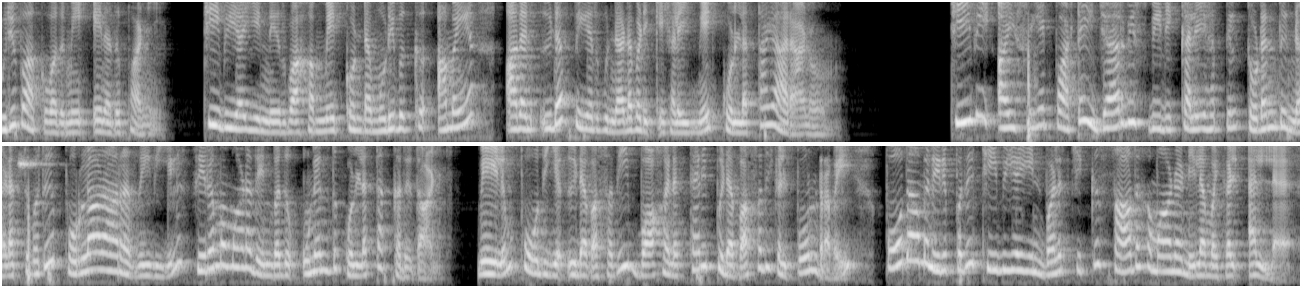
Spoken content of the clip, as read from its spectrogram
உருவாக்குவதுமே எனது பணி. டிபிஐயின் நிர்வாகம் மேற்கொண்ட முடிவுக்கு அமைய அதன் இடப்பெயர்வு நடவடிக்கைகளை மேற்கொள்ள தயாரானோம். டிவிஐ செயற்பாட்டை ஜார்விஸ் வீதி கலையகத்தில் தொடர்ந்து நடத்துவது பொருளாதார ரீதியில் சிரமமானது என்பது உணர்ந்து கொள்ளத்தக்கதுதான். மேலும் போதிய இடவசதி வாகன தரிப்பிட வசதிகள் போன்றவை போதாமல் இருப்பது டிபிஐயின் வளர்ச்சிக்கு சாதகமான நிலைமைகள் அல்ல.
